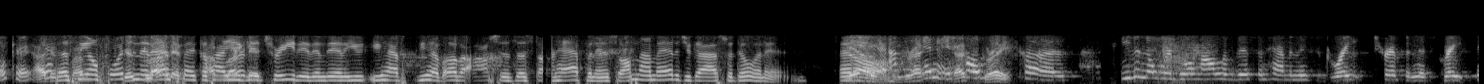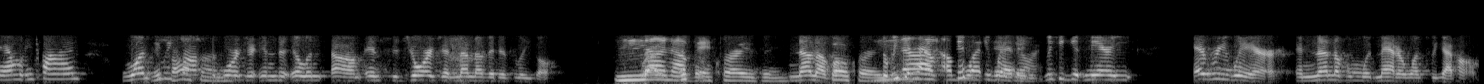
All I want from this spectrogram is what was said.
Okay. I just, That's I'm the unfortunate aspect of I'm how you learning. get treated, and then you you have you have other options that start happening. So I'm not mad at you guys for doing it at Yeah. all. Yeah, I mean, Great. and it That's helps great. because even though we're doing all of this and having this great trip and this great family time, once It's we all cross fun. the border into Illinois, um, into Georgia, none of it is legal. None Right. of It's it. so crazy. None of So them. crazy. So we could None have of 50 what they're weddings. doing. We could get married everywhere, and none of them would matter once we got home.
